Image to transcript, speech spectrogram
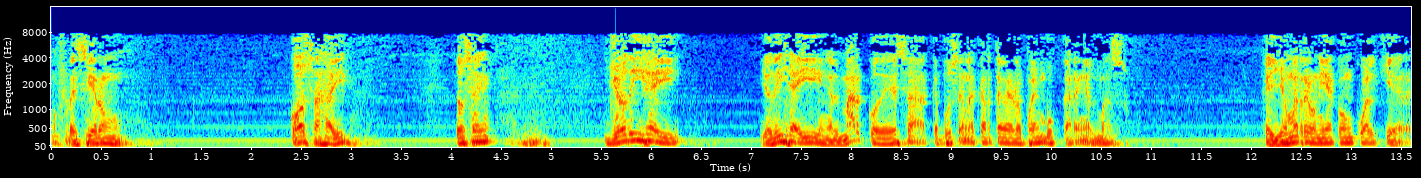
ofrecieron cosas ahí. Entonces, yo dije ahí, yo dije ahí, en el marco de esa que puse en la cartera, lo pueden buscar en el mazo, que yo me reunía con cualquiera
